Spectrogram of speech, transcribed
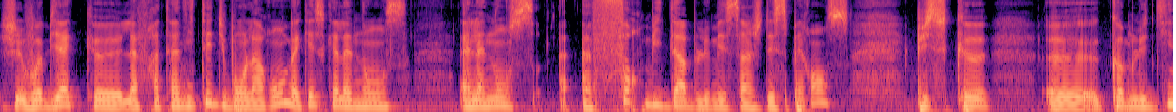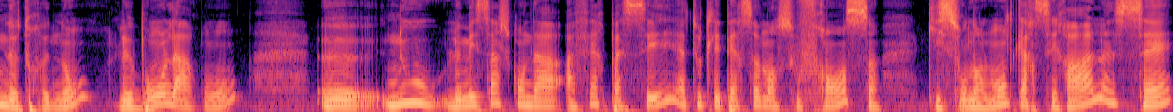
je vois bien que la fraternité du Bon Larron, ben, qu'est-ce qu'elle annonce? Elle annonce un formidable message d'espérance, puisque, euh, comme le dit notre nom, le bon larron, euh, nous, le message qu'on a à faire passer à toutes les personnes en souffrance qui sont dans le monde carcéral, c'est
